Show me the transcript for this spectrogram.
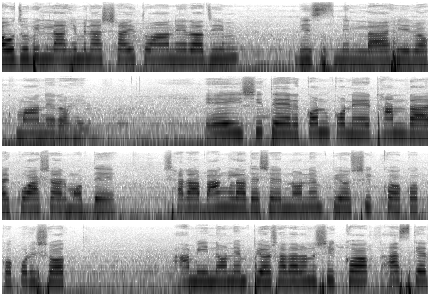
আউজুবিল্লাহিমিনা শাইতানির রাজিম। বিসমিল্লাহির রহমানির রহিম। এই শীতের কনকনে ঠান্ডায় কুয়াশার মধ্যে সারা বাংলাদেশের নন এমপিও শিক্ষক ঐক্য পরিষদ, আমি নন এমপিও সাধারণ শিক্ষক, আজকের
